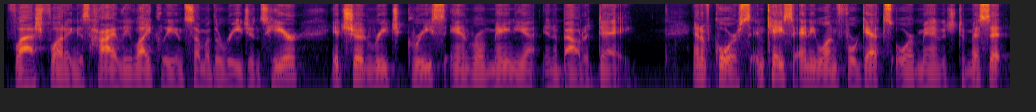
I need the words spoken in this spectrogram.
Flash flooding is highly likely in some of the regions here. It should reach Greece and Romania in about a day. And of course, in case anyone forgets or managed to miss it,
